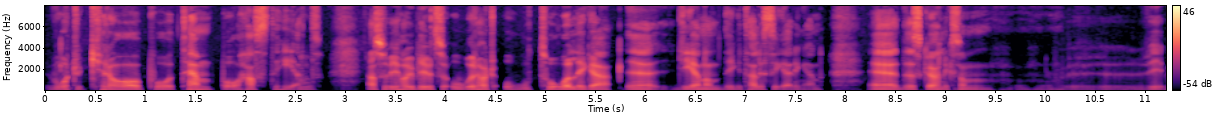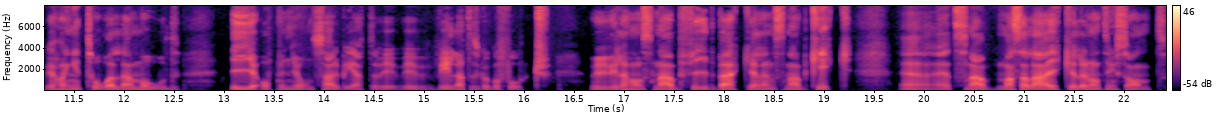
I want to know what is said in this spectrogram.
vårt krav på tempo och hastighet. Mm. Alltså vi har ju blivit så oerhört otåliga eh, genom digitaliseringen. Eh, det ska liksom vi, vi har inget tålamod i opinionsarbete. Vi, vi vill att det ska gå fort. Vi vill ha en snabb feedback eller en snabb kick. Eh, ett snabb massa like eller någonting sånt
